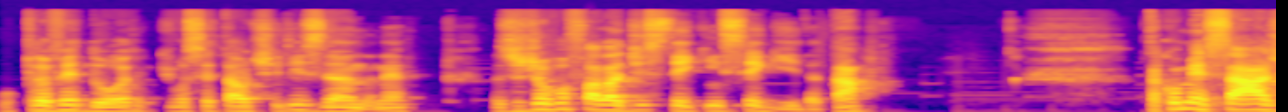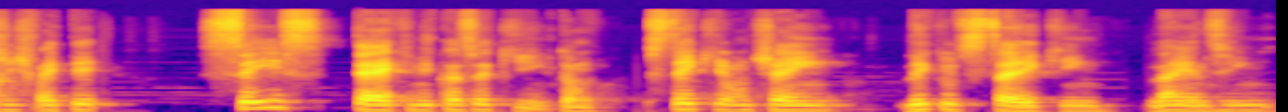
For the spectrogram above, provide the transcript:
o provedor que você está utilizando, né? Mas eu já vou falar de staking em seguida, tá? Para começar, a gente vai ter seis técnicas aqui. Então, staking on-chain, liquid staking, lending,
